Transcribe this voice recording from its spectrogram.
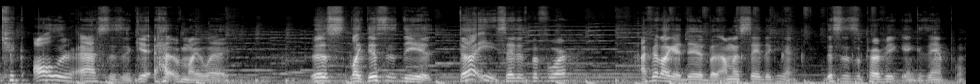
kick all their asses to get out of my way. This, like, this is the... Did I say this before? I feel like I did, but I'm gonna say it again. This is a perfect example.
